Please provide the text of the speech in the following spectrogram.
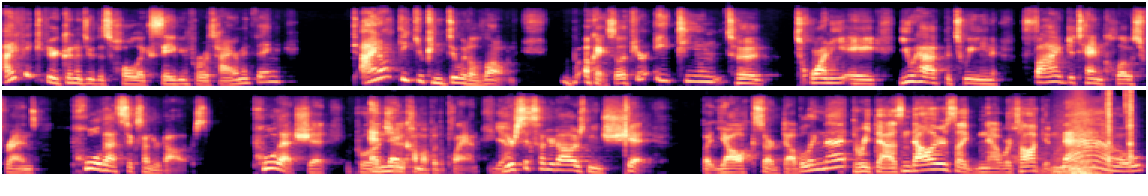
I think if you're going to do this whole like saving for retirement thing, I don't think you can do it alone. Okay, so if you're 18 to 28, you have between five to 10 close friends, pool that $600. Pool that shit pull and that then come up with a plan. Yes. Your $600 means shit, but y'all start doubling that. three thousand dollars. Like now we're talking. Now,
